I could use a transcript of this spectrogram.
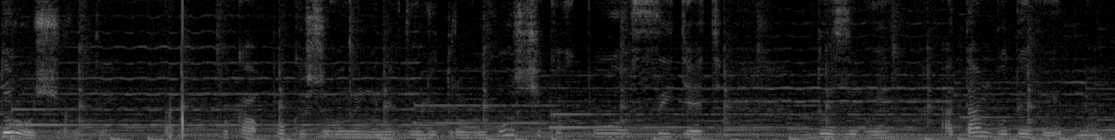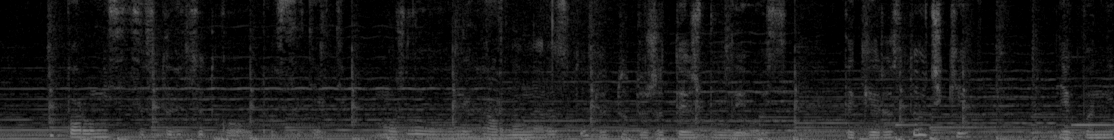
дорощувати. Поки, поки що вони мене в дволітрових горщиках посидять до зими, а там буде видно. Пару місяців 100% посидять. Можливо, вони гарно наростуть. Тут уже теж були ось такі росточки. Як вони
